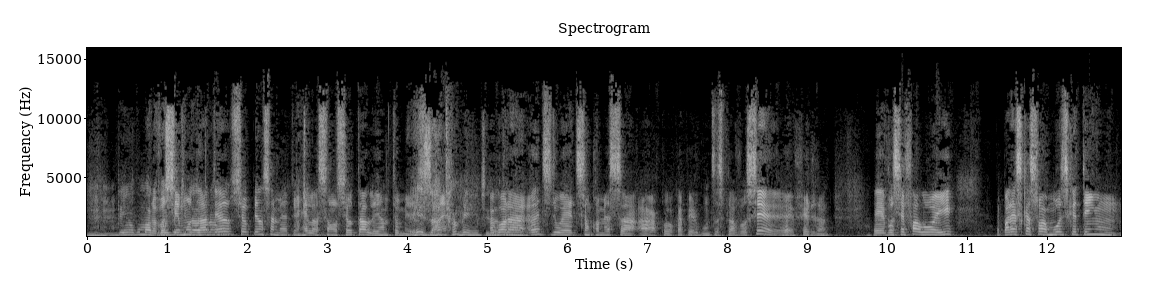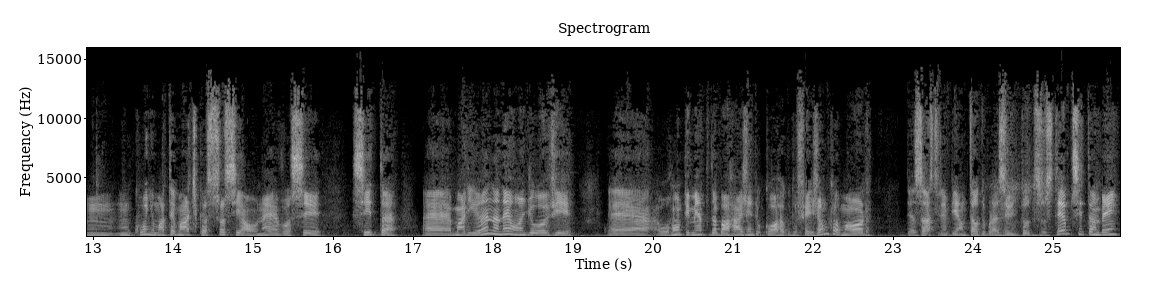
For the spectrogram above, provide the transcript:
Uhum. Tem alguma pra coisa. Você mudar pra... até o seu pensamento em relação ao seu talento mesmo. Exatamente. Né? exatamente. Agora, antes do Edson começar a colocar perguntas para você, é, Fernando, é, você falou aí. Parece que a sua música tem um, um, um cunho matemática social, né? Você cita é, Mariana, né? Onde houve é, o rompimento da barragem do córrego do Feijão, que é o maior desastre ambiental do Brasil em todos os tempos, e também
